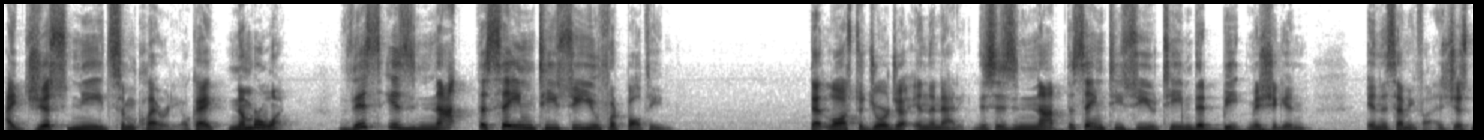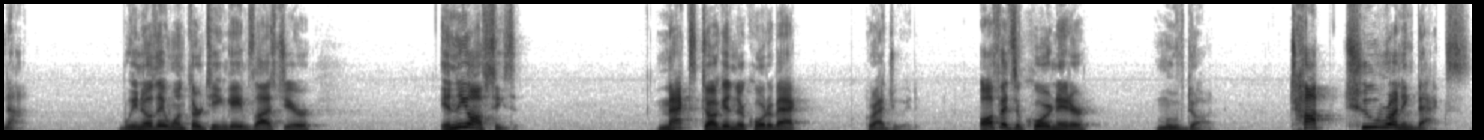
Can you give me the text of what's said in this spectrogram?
I just need some clarity, okay? Number one, this is not the same TCU football team that lost to Georgia in the Natty. This is not the same TCU team that beat Michigan in the semifinal. It's just not. We know they won 13 games last year in the offseason. Max Duggan, their quarterback, graduated. Offensive coordinator, moved on. Top two running backs,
